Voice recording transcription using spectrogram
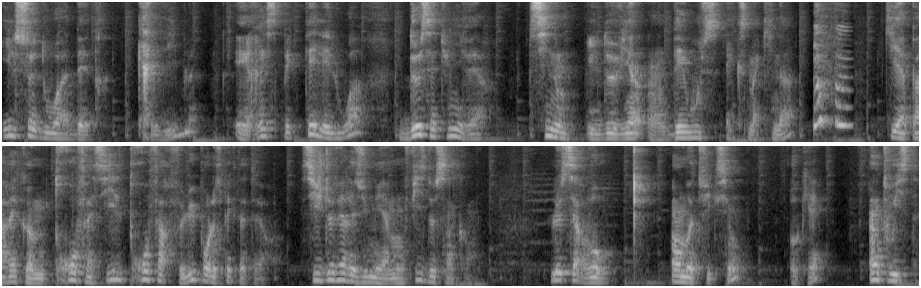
il se doit d'être crédible, et respecter les lois de cet univers. Sinon, il devient un Deus ex machina qui apparaît comme trop facile, trop farfelu pour le spectateur. Si je devais résumer à mon fils de 5 ans, le cerveau en mode fiction, ok, un twist,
